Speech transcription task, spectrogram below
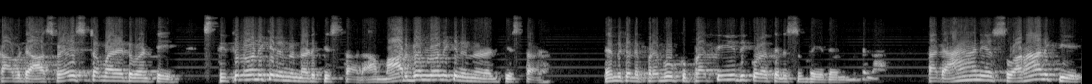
కాబట్టి ఆ శ్రేష్టమైనటువంటి స్థితిలోనికి నిన్ను నడిపిస్తాడు. ఆ మార్గంలోనికి నిన్ను నడిపిస్తాడు. ఎందుకంటే ప్రభువుకు ప్రతీది కూడా తెలుసు దేవుని కాబట్టి ఆయన స్వరానికి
